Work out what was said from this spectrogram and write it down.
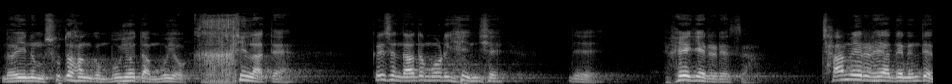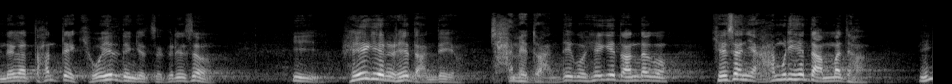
너희는 수도한 거 무효다, 무효. 큰일 났대. 그래서 나도 모르게 이제, 이제 회개를 했어. 참회를 해야 되는데 내가 또 한때 교회를 댕겼어. 그래서 이 회개를 해도 안 돼요. 참회도 안 되고 회개도 안 되고 계산이 아무리 해도 안 맞아. 응?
